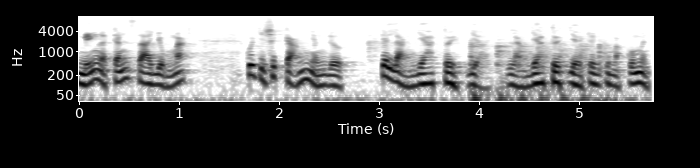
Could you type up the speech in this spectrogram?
Miễn là tránh xa dùng mắt. Quý chị sẽ cảm nhận được cái làn da tuyệt vời, làn da tuyệt vời trên gương mặt của mình.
